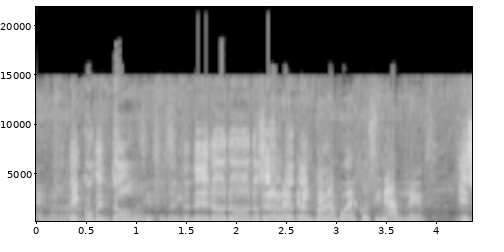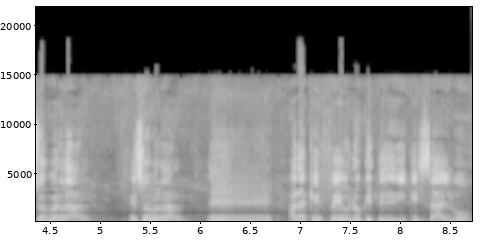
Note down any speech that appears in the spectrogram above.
Es verdad. Te comen todo. Sí, sí, ¿Me sí. entendés? No, no, no sé Pero si re está tan triste, mal. no podés cocinarles. Eso es verdad. Eso es verdad. Eh, ahora, qué feo, ¿no? Que te dediques a algo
